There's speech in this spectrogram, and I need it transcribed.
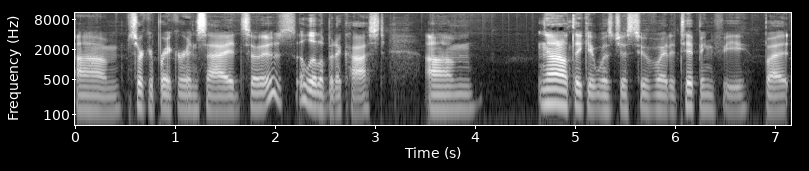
um, circuit breaker inside, so it was a little bit of cost. Um, and I don't think it was just to avoid a tipping fee, but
